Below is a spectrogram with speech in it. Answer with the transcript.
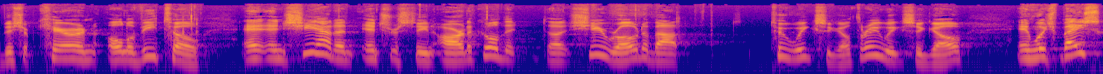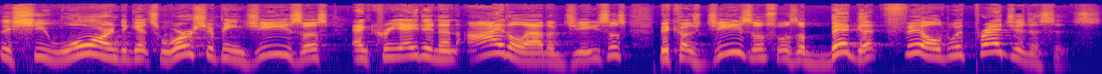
Bishop Karen Oliveto. And, and she had an interesting article that uh, she wrote about two weeks ago, three weeks ago, in which basically she warned against worshiping Jesus and created an idol out of Jesus because Jesus was a bigot filled with prejudices.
